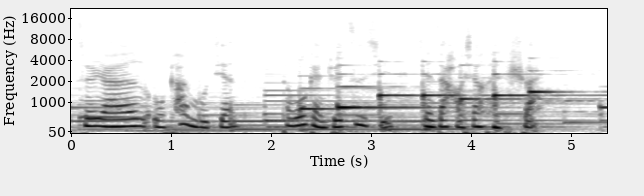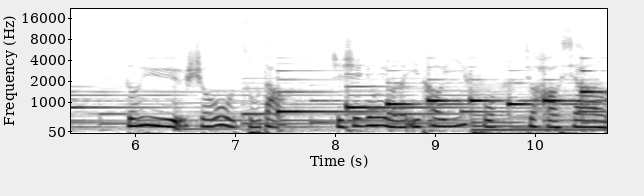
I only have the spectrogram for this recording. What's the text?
虽然我看不见。”但我感觉自己现在好像很帅。左宇手舞足蹈，只是拥有了一套衣服，就好像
